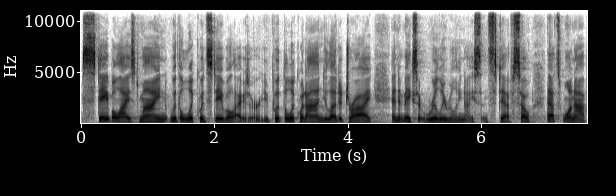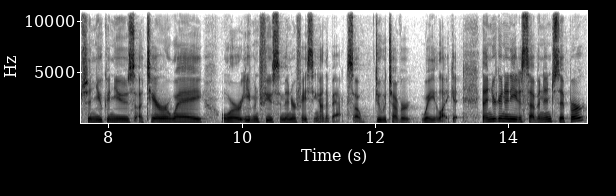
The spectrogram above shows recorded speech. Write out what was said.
stabilized mine with a liquid stabilizer. You put the liquid on, you let it dry, and it makes it really, really nice and stiff. So that's one option. You can use a tearaway or even fuse some interfacing on the back. So do whichever way you like it. Then you're gonna need a seven inch zipper,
